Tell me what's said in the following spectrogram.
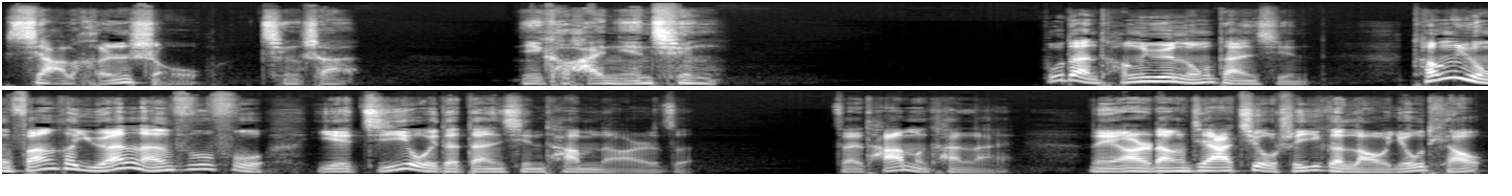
下了狠手，青山，你可还年轻。”不但腾云龙担心，滕永凡和袁兰夫妇也极为的担心他们的儿子，在他们看来。那二当家就是一个老油条，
